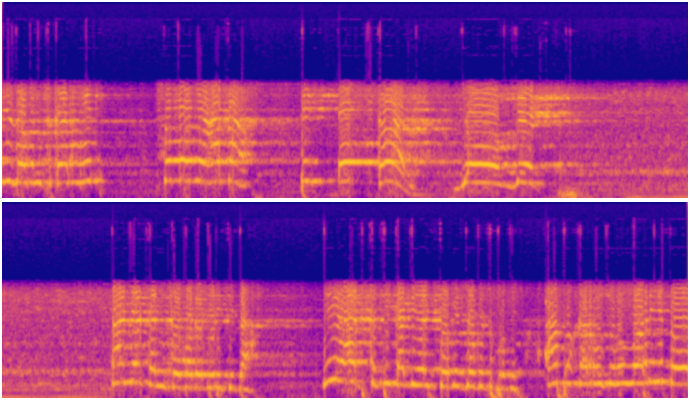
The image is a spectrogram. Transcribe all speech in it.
di zaman sekarang ini semuanya ada tiktokan, joget. Tanyakan kepada diri kita. Lihat ketika dia joget-joget seperti itu. Apakah Rasulullah ridho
